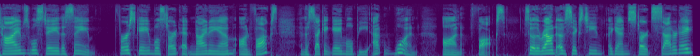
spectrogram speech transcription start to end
Times will stay the same. First game will start at 9 a.m. on Fox, and the second game will be at 1 on Fox. So the round of 16 again starts Saturday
